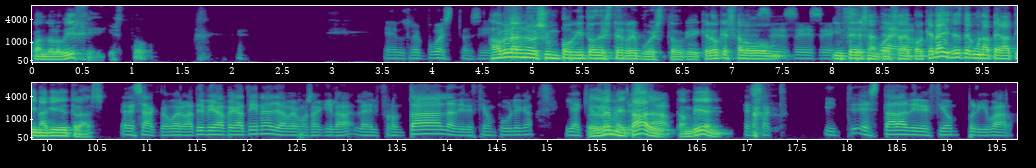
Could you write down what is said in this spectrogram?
cuando lo dije, esto... El repuesto, sí. Háblanos un poquito de este repuesto, que creo que es algo interesante. ¿sabes? ¿Por qué narices tengo una pegatina aquí detrás? Exacto, bueno, la típica pegatina, ya vemos aquí la, el frontal, la dirección pública, y aquí Es de metal también. Exacto, y está la dirección privada.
